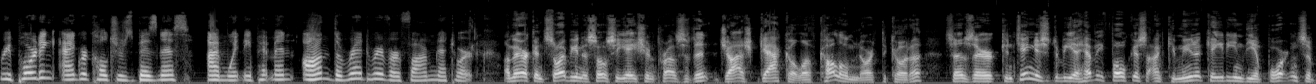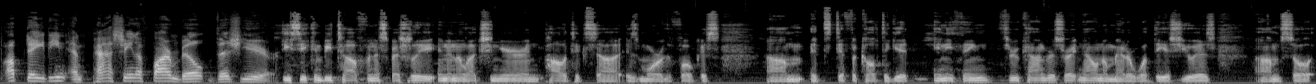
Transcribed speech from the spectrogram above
Reporting agriculture's business, I'm Whitney Pittman on the Red River Farm Network. American Soybean Association President Josh Gackle of Kulm, North Dakota, says there continues to be a heavy focus on communicating the importance of updating and passing a farm bill this year. DC can be tough, and especially in an election year, and politics uh, is more of the focus. Um, it's difficult to get anything through Congress right now, no matter what the issue is. Um, so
